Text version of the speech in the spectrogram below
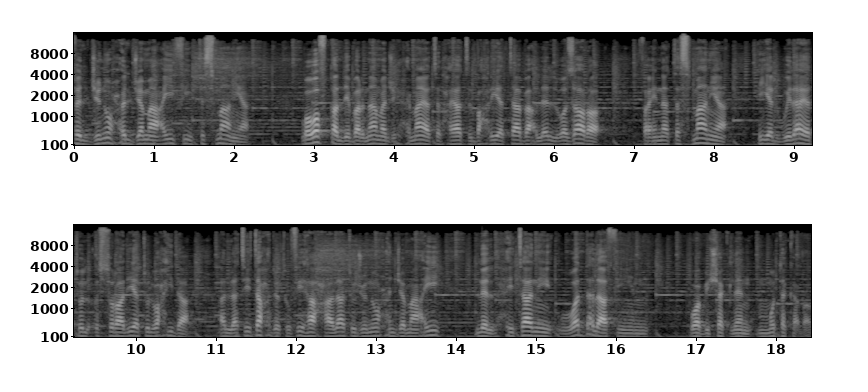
في الجنوح الجماعي في تسمانيا. ووفقا لبرنامج حماية الحياة البحرية التابع للوزارة فإن تسمانيا هي الولاية الأسترالية الوحيدة التي تحدث فيها حالات جنوح جماعي للحيتان والدلافين وبشكل متكرر.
